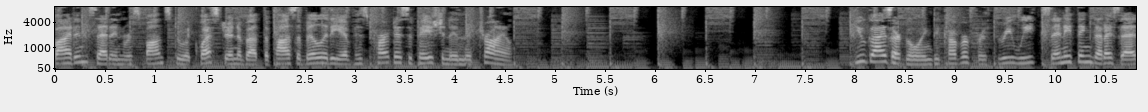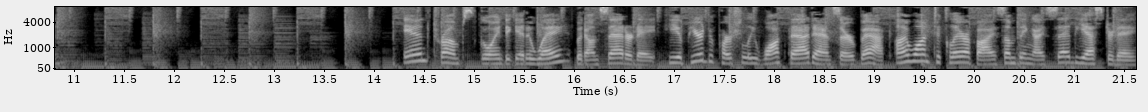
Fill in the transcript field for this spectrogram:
Biden said in response to a question about the possibility of his participation in the trial. You guys are going to cover for three weeks anything that I said? And Trump's going to get away, but on Saturday, he appeared to partially walk that answer back. I want to clarify something I said yesterday.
